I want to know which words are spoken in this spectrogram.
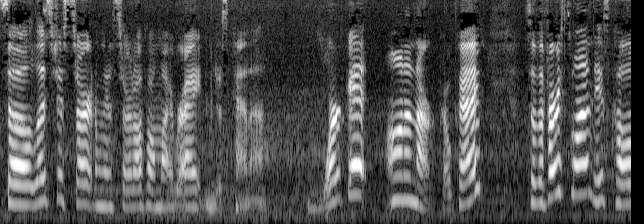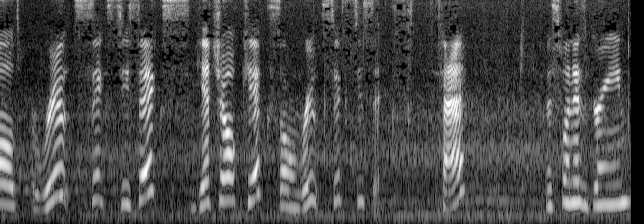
So let's just start. I'm gonna start off on my right and just kind of work it on an arc, okay? So the first one is called Route 66. Get your kicks on Route 66. Okay? This one is green.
